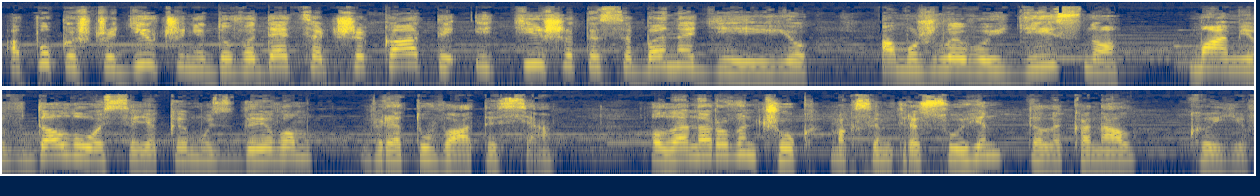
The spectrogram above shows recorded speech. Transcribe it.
А поки що дівчині доведеться чекати і тішити себе надією. А можливо, й дійсно мамі вдалося якимось дивом врятуватися. Олена Ровенчук, Максим Трясугін, телеканал Київ.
